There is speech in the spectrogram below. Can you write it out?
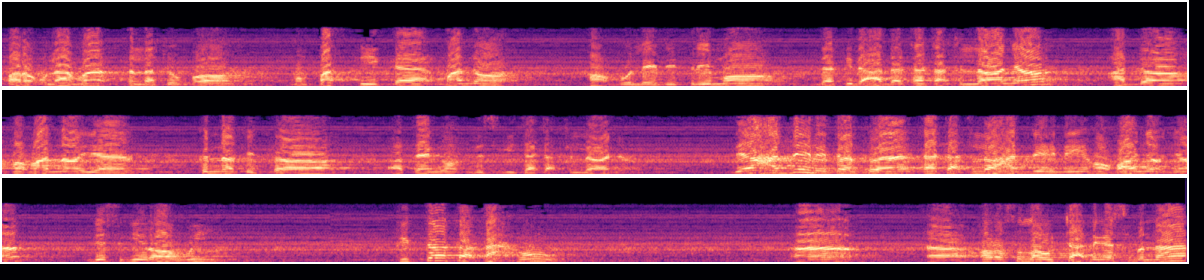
para ulama telah cuba memastikan mana hak boleh diterima dan tidak ada cacat celahnya, ada hak mana yang kena kita uh, tengok di segi cacat celahnya. Dia hadis ni tuan-tuan, cacat celah hadis ni hak banyaknya di segi rawi. Kita tak tahu. Uh, uh, Rasulullah ucap dengan sebenar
